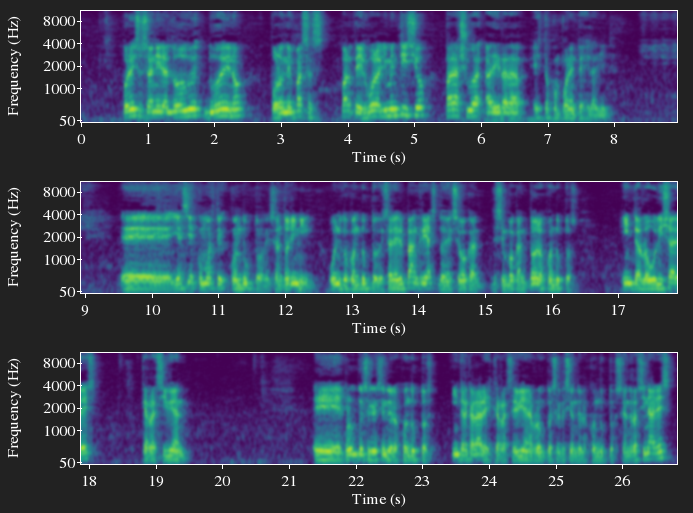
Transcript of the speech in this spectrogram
Por eso se van a ir al duodeno, por donde pasa parte del bolo alimenticio, para ayudar a degradar estos componentes de la dieta. Eh, y así es como este conducto de Santorini, único conducto que sale del páncreas, donde desembocan, desembocan todos los conductos interlobulillares que recibían eh, el producto de secreción de los conductos intercalares que recibían el producto de secreción de los conductos centroacinares.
